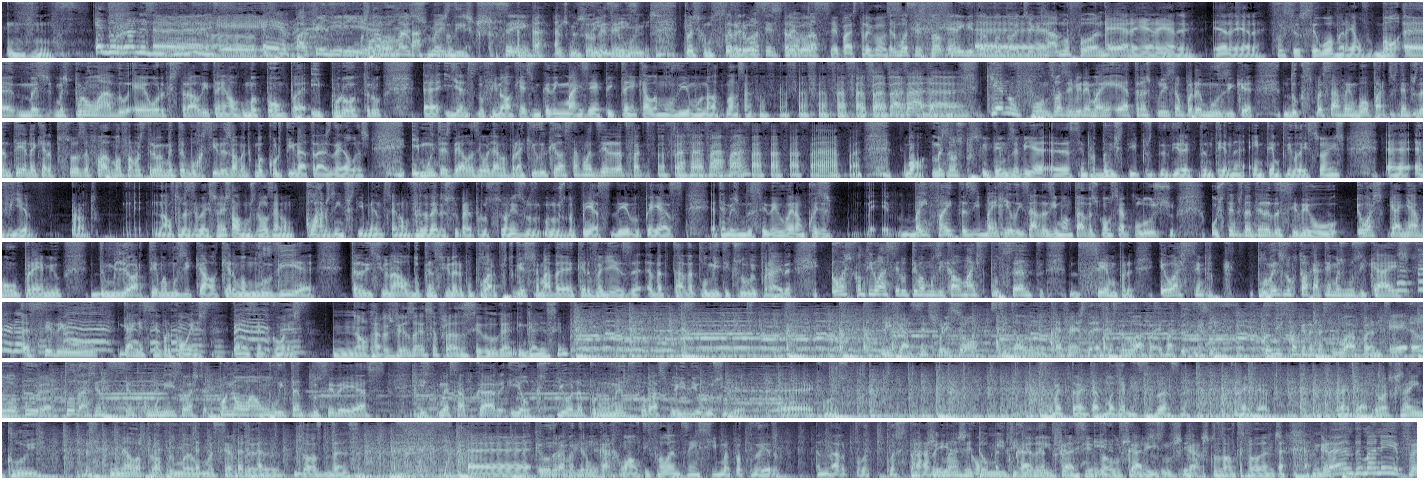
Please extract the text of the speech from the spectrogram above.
É do Ranas uh, é, é pá, quem diria? Gostava mais dos meus discos. Sim. Depois começou sim, a vender sim, muito. Depois começou a estragou-se. Estragou-se. Estragou-se. Estragou era editado uh, pela Deutsche Grammophon. Era, era, era. Era, era. Com o seu selo amarelo. Bom, uh, mas, mas por um lado é orquestral e tem alguma pompa, e por outro, uh, e antes do final, que é assim um bocadinho mais épico, tem aquela melodia monótona, nossa, que é no fundo se vocês virem bem, é a transposição para música do que se passava em boa parte dos tempos de antena, que era pessoas a falar de uma forma extremamente aborrecida, geralmente com uma cortina atrás delas, e muitas delas eu olhava para aquilo e o que elas estavam a dizer era de facto. Bom, mas não nos precipitemos, havia eh, sempre dois tipos de direito de antena em tempo de eleições. Eh, havia, pronto, na altura das eleições, alguns deles eram claros investimentos, eram verdadeiras superproduções, os, os do PSD, do PS, até mesmo da CDU, eram coisas bem feitas e bem realizadas e montadas com um certo luxo. Os tempos de antena da CDU, eu acho que ganhavam o prémio de melhor tema musical, que era uma melodia tradicional do cancioneiro popular português chamada A Carvalheza, adaptada pelo mítico Júlio Pereira. Eu acho que continua a ser o tema musical mais possante de sempre. Eu acho sempre que, pelo menos no que toca a temas musicais, a CDU ganha sempre com este. Ganha sempre com este. Não raras vezes há essa frase. A CDU ganha, ganha sempre. Ricardo, sentes frição? Sinto algum. A festa, a festa do Avante. Epá, sim. Quando isto toca na festa do Avante, É a loucura. toda a gente se sente comunista. Eu acho que ponham lá um militante do CDS, isto começa a tocar e ele questiona por momentos toda a sua ideologia eh, com isto. Também, também pede uma remix de dança. Também pede. Também pede. Eu acho que já inclui nela própria uma, uma certa dose de dança. Eh, eu adorava ter um carro com altifalantes em cima para poder andar pela, pela estrada. Pá, que a- imagem com- tão mítica tocar- da tocar- infância, a pá, os, tocar os- os carros com os altifalantes. Grande manifa!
